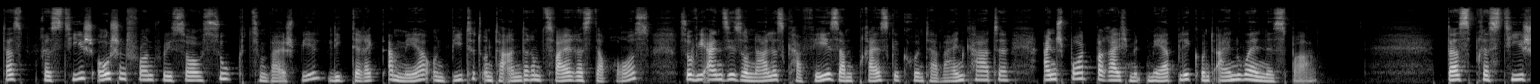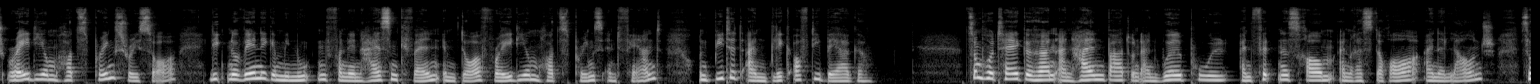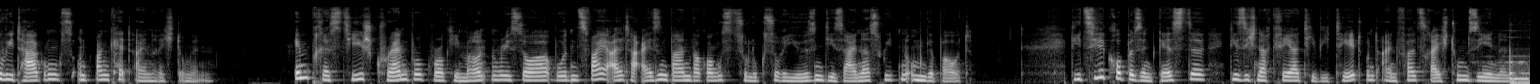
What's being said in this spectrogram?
Das Prestige Oceanfront Resort Souk zum Beispiel liegt direkt am Meer und bietet unter anderem zwei Restaurants sowie ein saisonales Café samt preisgekrönter Weinkarte, einen Sportbereich mit Meerblick und einen Wellness-Bar. Das Prestige Radium Hot Springs Resort liegt nur wenige Minuten von den heißen Quellen im Dorf Radium Hot Springs entfernt und bietet einen Blick auf die Berge. Zum Hotel gehören ein Hallenbad und ein Whirlpool, ein Fitnessraum, ein Restaurant, eine Lounge sowie Tagungs- und Banketteinrichtungen. Im Prestige Cranbrook Rocky Mountain Resort wurden zwei alte Eisenbahnwaggons zu luxuriösen Designersuiten umgebaut. Die Zielgruppe sind Gäste, die sich nach Kreativität und Einfallsreichtum sehnen.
